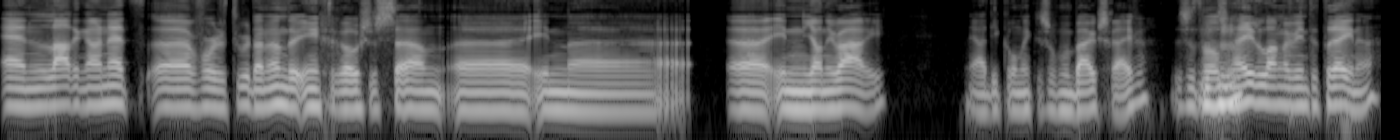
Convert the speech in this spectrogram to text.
En laat ik nou net eh, voor de Tour Down Under ingeroosterd staan eh, in, eh, in januari. Ja, die kon ik dus op mijn buik schrijven. Dus het was Mhm. een hele lange winter trainen.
